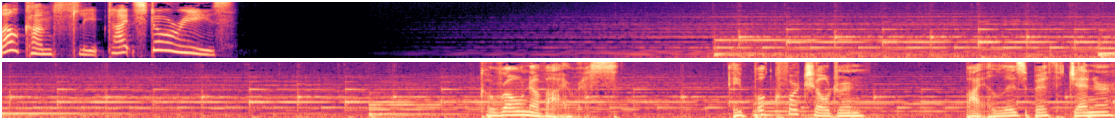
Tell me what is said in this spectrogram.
Welcome to Sleep Tight Stories. Coronavirus, a book for children by Elizabeth Jenner,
